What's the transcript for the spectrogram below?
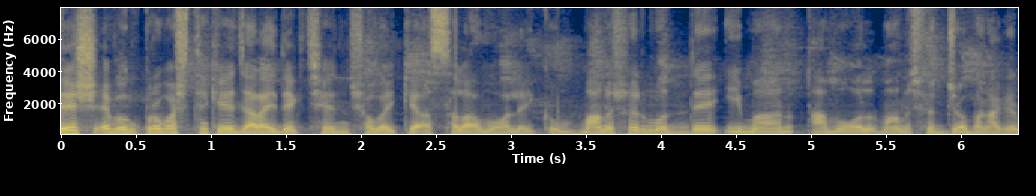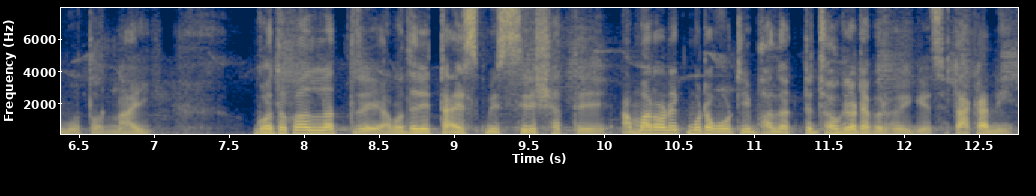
দেশ এবং প্রবাস থেকে যারাই দেখছেন সবাইকে আসসালামু আলাইকুম। মানুষের মধ্যে ইমান আমল, মানুষের জবান আগের মতো নাই। গতকাল রাত্রে আমাদের এই টাইলস মিস্ত্রির সাথে আমার অনেক মোটামুটি ভালো একটা ঝগড়া টাইপের হয়ে গেছে টাকা নিয়ে।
